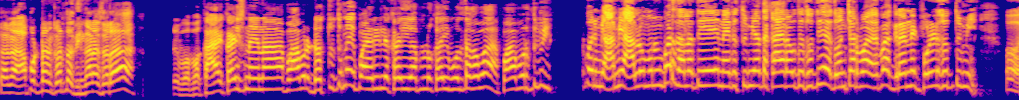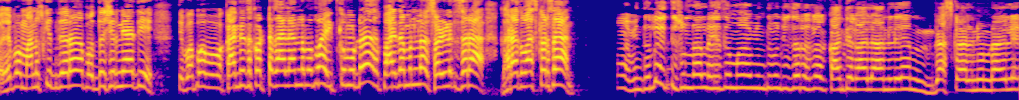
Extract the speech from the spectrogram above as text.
काय आपटण करता धिंगाणा सरा? अरे बाबा काय काहीच नाही ना. पावर डसतूच नाही पायरीले काही. आपलं काही बोलता का बा? पावर तुम्ही. पण आम्ही आलो म्हणून बरं झालं ते. नाही तर तुम्ही आता काय राहत होते? दोन चार हे बा ग्रॅनेट फोडले होते तुम्ही. अं, हे बा माणूस किती जरा पद्धतशीर नाही आधी ते. बाबा कांद्याचं कट्ट काय आणलं बाबा? इतकं मोठं. फायदा म्हणलं सळले जरा घरात वास करसान. मी तुला दिसून राहिलं हे तर मग मी म्हणजे जरा कांदे खायला आणले गॅस खायला नेऊन राहिले.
